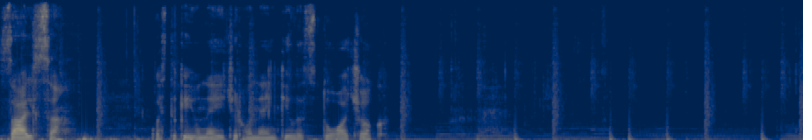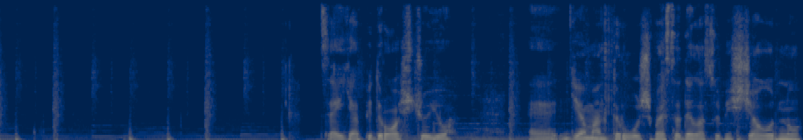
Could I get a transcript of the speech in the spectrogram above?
сальса. Ось такий у неї червоненький листочок. Це я підрощую е, діамант руж, висадила собі ще одну,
